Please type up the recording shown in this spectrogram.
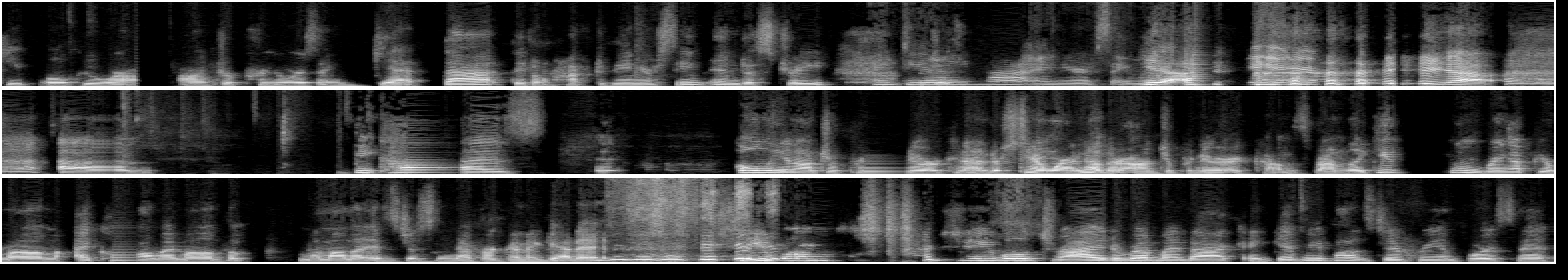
people who are entrepreneurs and get that. They don't have to be in your same industry. Ideally is, not in your same yeah. yeah. Um, because only an entrepreneur can understand where another entrepreneur comes from. Like you can bring up your mom. I call my mom but my mama is just never going to get it. She, will, she will try to rub my back and give me positive reinforcement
